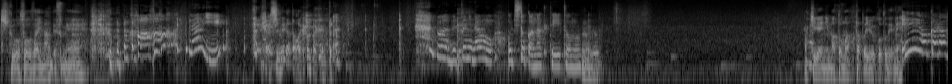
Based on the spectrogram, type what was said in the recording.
聞くお惣菜なんですね。何？いや締め方わかんなくなった まあ別に何もオチとかなくていいと思うけど、うん。まあ綺麗にまとまったということでね。えー、わからん。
